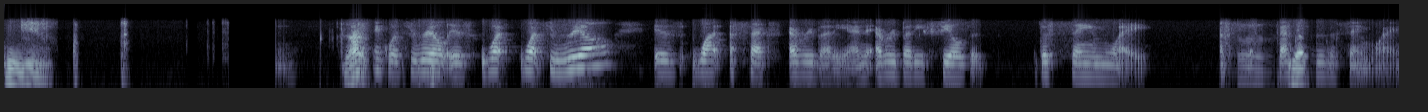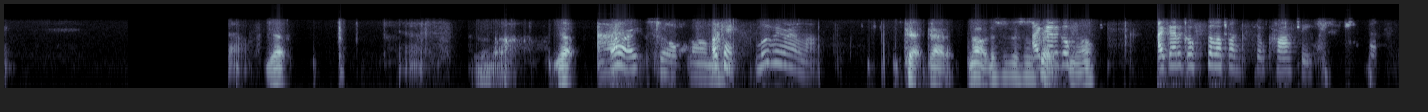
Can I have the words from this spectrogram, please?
hmm I Right. think what's real is what what's real is what affects everybody, and everybody feels it the same way. Mm. Affects Yep. them the same way. So Yep. yeah. Uh, yep. Ah, All right. So um. Okay, moving right along. Okay, got it. No, this is this is I great. gotta go. You know, I gotta go fill up on some coffee.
